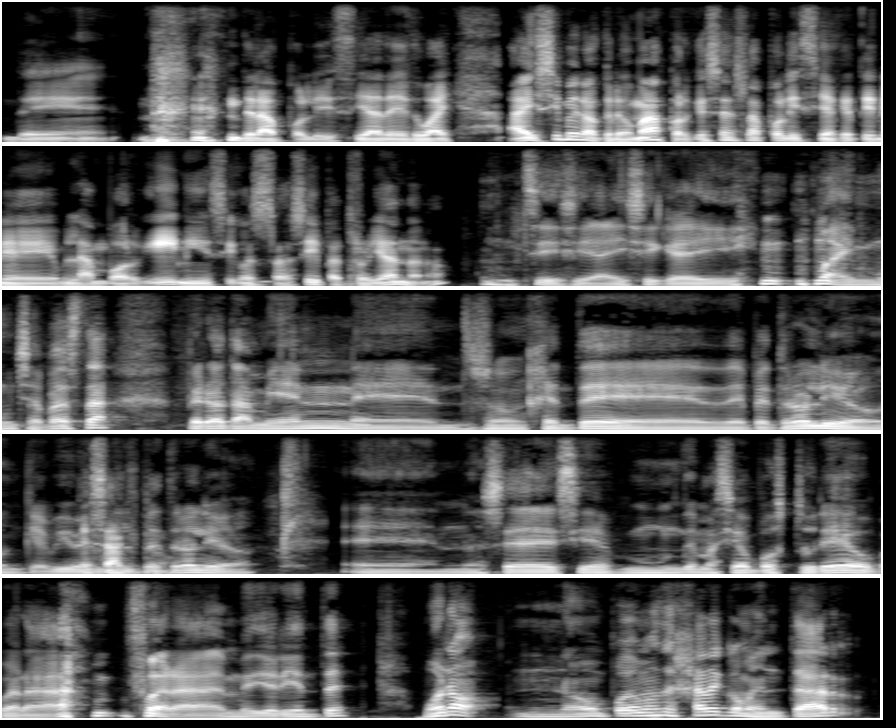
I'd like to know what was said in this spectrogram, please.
de, de la policía de Dubai. Ahí sí me lo creo más, porque esa es la policía que tiene Lamborghinis y cosas así patrullando, ¿no? Sí, sí, ahí sí que hay, hay mucha pasta, pero también eh, son gente de petróleo, que viven del petróleo. Eh, no sé si es demasiado postureo para, para el Medio Oriente. Bueno, no podemos dejar de comentar, ¿El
